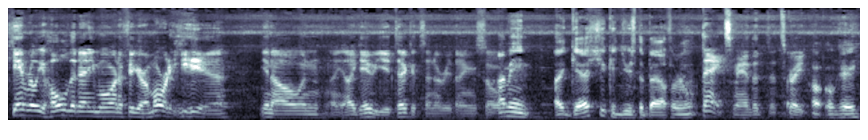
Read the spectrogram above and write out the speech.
can't really hold it anymore, and I figure I'm already here, you know, and I, I gave you tickets and everything, so. I mean, I guess you could use the bathroom. Thanks, man. That, that's great. Oh, okay.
